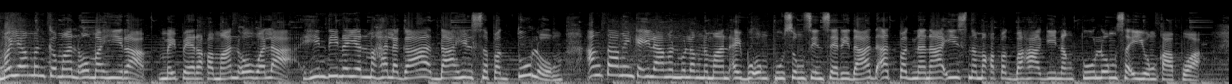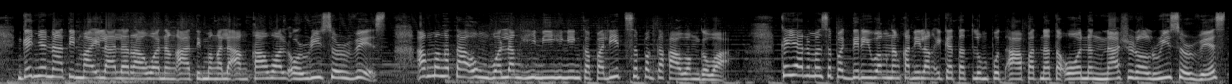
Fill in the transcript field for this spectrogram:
Mayaman ka man o mahirap, may pera ka man o wala, hindi na yan mahalaga dahil sa pagtulong, ang tanging kailangan mo lang naman ay buong pusong sinseridad at pagnanais na makapagbahagi ng tulong sa iyong kapwa. Ganyan natin mailalarawan ng ating mga laangkawal o reservist, ang mga taong walang hinihinging kapalit sa pagkakawang gawa. Kaya naman sa pagdiriwang ng kanilang ika-34 na taon ng National Reservist,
